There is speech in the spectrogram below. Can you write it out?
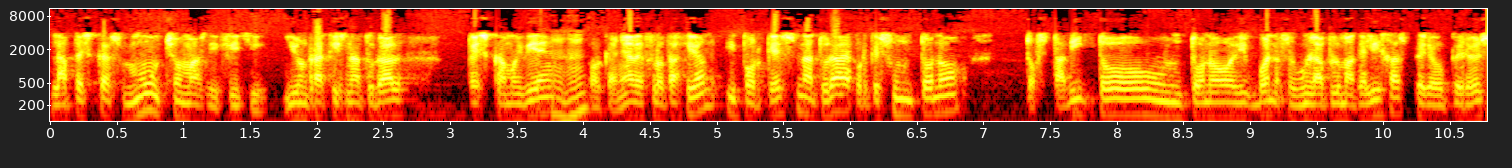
la pesca es mucho más difícil. Y un raquis natural pesca muy bien porque añade flotación y porque es natural, porque es un tono tostadito, un tono, bueno, según la pluma que elijas, pero, pero es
